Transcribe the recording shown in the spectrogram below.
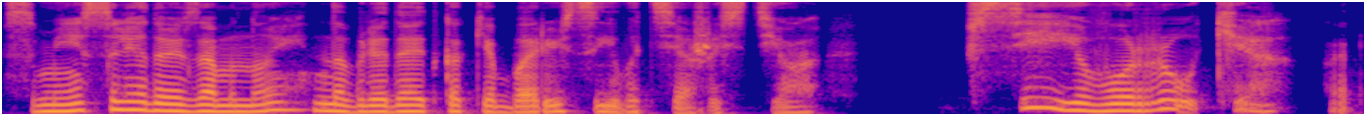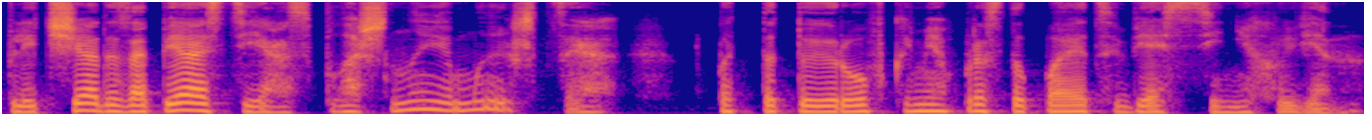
СМИ, следуя за мной, наблюдает, как я борюсь с его тяжестью. Все его руки, от плеча до запястья, сплошные мышцы — под татуировками проступает вязь синих вен.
